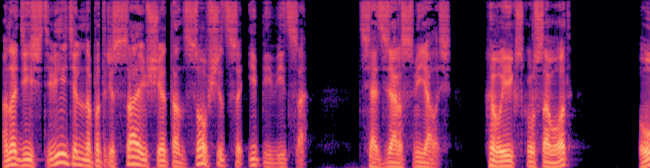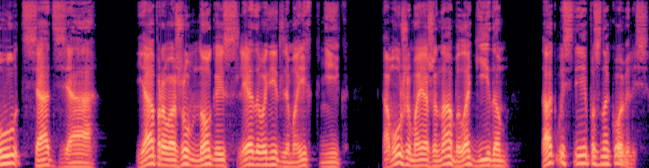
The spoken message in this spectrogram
Она действительно потрясающая танцовщица и певица». Цядзя рассмеялась. «Вы экскурсовод?» «У, Цядзя, я провожу много исследований для моих книг. К тому же моя жена была гидом. Так мы с ней познакомились.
